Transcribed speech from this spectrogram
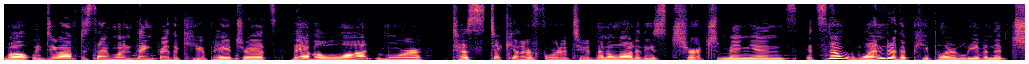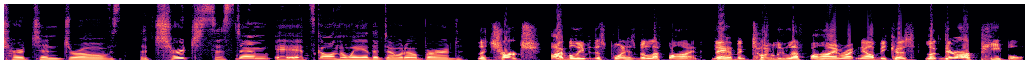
Well, we do have to say one thing for the Q Patriots. They have a lot more testicular fortitude than a lot of these church minions. It's no wonder that people are leaving the church in droves the church system, it's going the way of the dodo bird. The church, I believe at this point, has been left behind. They yeah. have been totally left behind right now because, look, there are people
